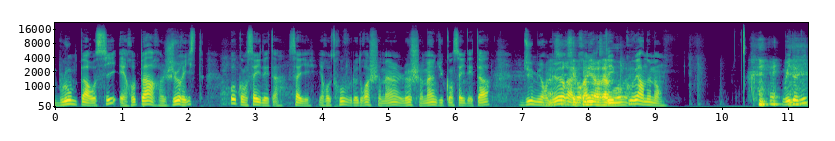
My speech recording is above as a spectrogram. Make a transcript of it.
Blum part aussi et repart juriste au Conseil d'État. Ça y est, il retrouve le droit chemin, le chemin du Conseil d'État, du murmure c'est à l'oreille des amours, ouais. gouvernements. oui, Denis?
